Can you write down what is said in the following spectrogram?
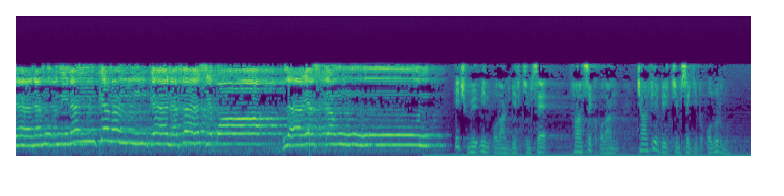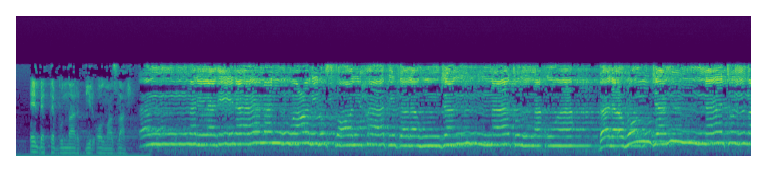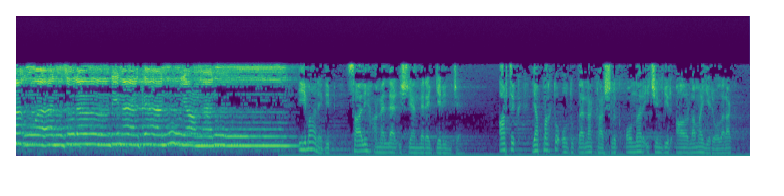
كان مؤمنا كمن كان فاسقا لا يستوون Hiç mümin olan bir kimse, fasık olan kafir bir kimse gibi olur mu? Elbette bunlar bir olmazlar. أما الذين آمنوا وعملوا الصالحات فلهم جنات المأوى فلهم جنات المأوى نزلا بما كانوا يعملون İman edip salih ameller işleyenlere gelince, artık yapmakta olduklarına karşılık onlar için bir ağırlama yeri olarak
